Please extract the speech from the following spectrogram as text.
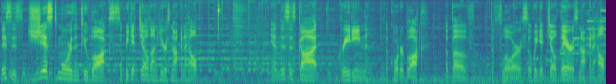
This is just more than two blocks, so if we get gelled on here, it's not gonna help. And this has got grating a quarter block above the floor, so if we get gelled there, it's not gonna help.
